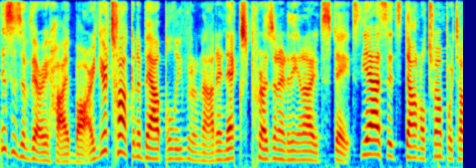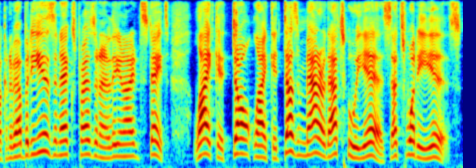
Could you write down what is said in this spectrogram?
This is a very high bar. You're talking about, believe it or not, an ex president of the United States. Yes, it's Donald Trump we're talking about, but he is an ex president of the United States. Like it, don't like it, doesn't matter. That's who he is. That's what he is.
